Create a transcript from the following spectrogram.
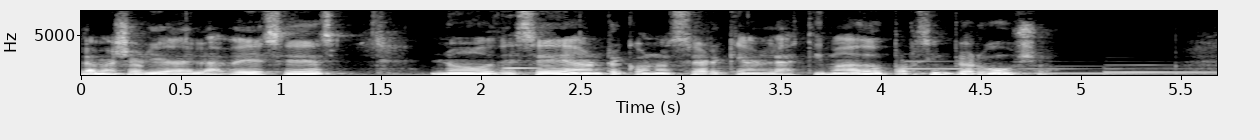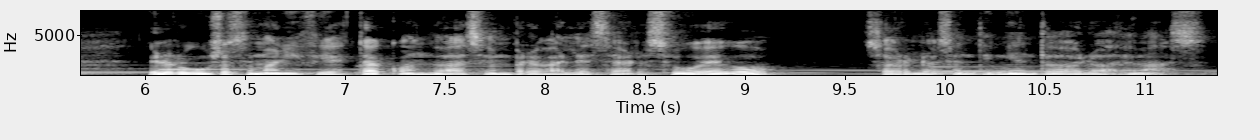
La mayoría de las veces no desean reconocer que han lastimado por simple orgullo. El orgullo se manifiesta cuando hacen prevalecer su ego sobre los sentimientos de los demás.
